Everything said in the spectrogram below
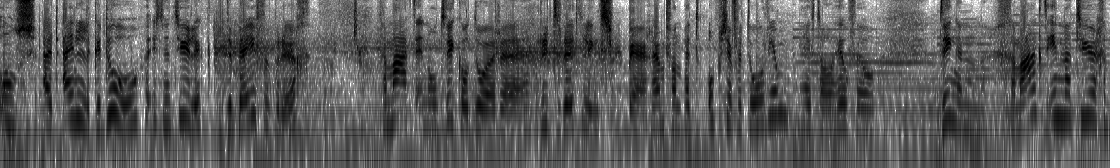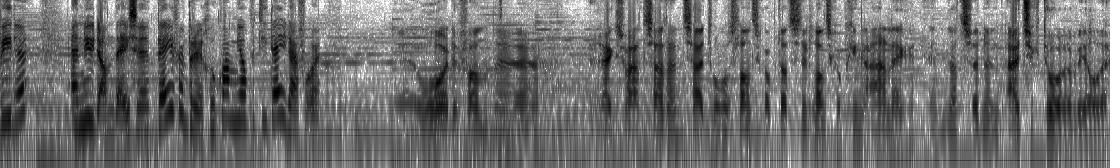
Ons uiteindelijke doel is natuurlijk de Beverbrug. Gemaakt en ontwikkeld door eh, Ruud Reutelingsberger van het Observatorium. Hij heeft al heel veel dingen gemaakt in natuurgebieden. En nu dan deze Beverbrug. Hoe kwam je op het idee daarvoor? We hoorden van eh, Rijkswaterstaat en het Zuid-Hollands Landschap dat ze dit landschap gingen aanleggen. En dat ze een uitzichttoren wilden.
